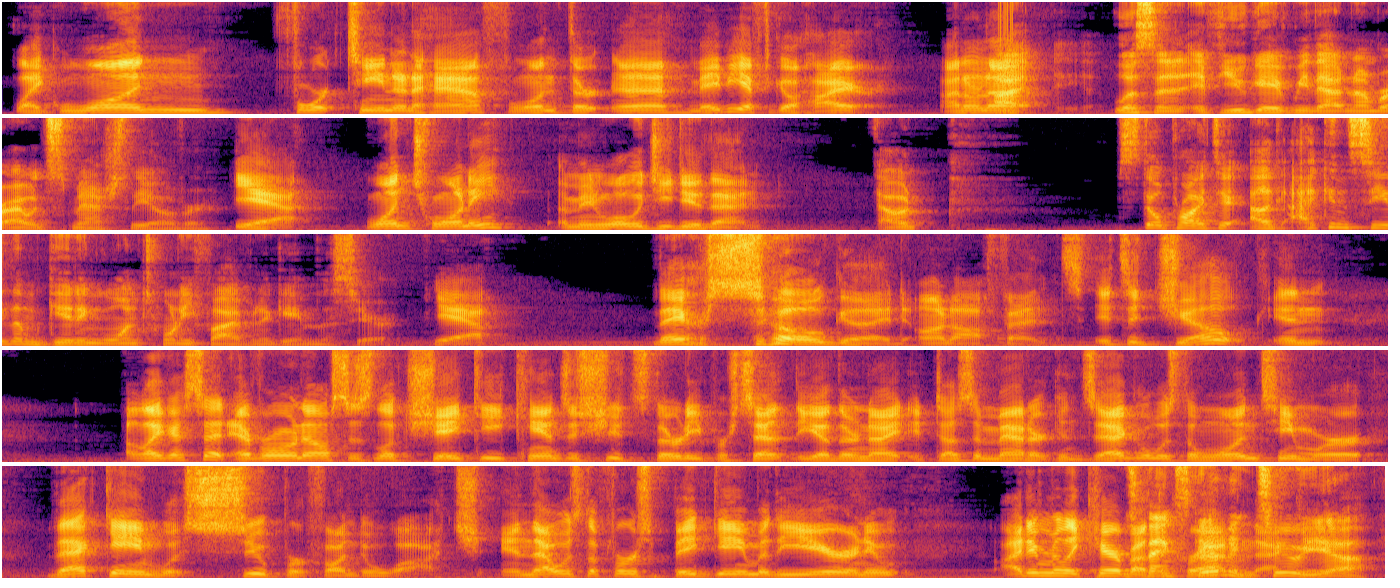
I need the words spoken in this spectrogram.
like 114 and a half, 130, eh, maybe you have to go higher. I don't know. I, listen, if you gave me that number, I would smash the over. yeah, 120? I mean, what would you do then? I would still probably take like I can see them getting 125 in a game this year. Yeah. They are so good on offense. It's a joke. And like I said, everyone else has looked shaky. Kansas shoots 30% the other night. It doesn't matter. Gonzaga was the one team where that game was super fun to watch. And that was the first big game of the year. And it, I didn't really care about the crowd in Thanksgiving that too, yeah.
